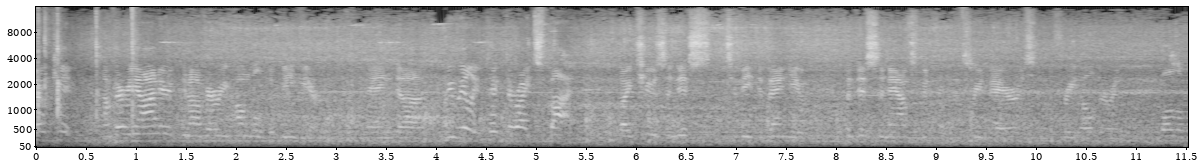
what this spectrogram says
no kid. I'm very honored and I'm very humbled to be here. And uh, we really picked the right spot by choosing this to be the venue for this announcement from the three mayors and the freeholder and all of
